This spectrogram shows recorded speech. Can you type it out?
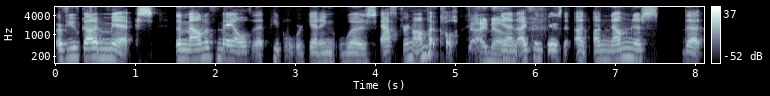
or if you've got a mix, the amount of mail that people were getting was astronomical. I know. And I think there's a, a, numbness that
